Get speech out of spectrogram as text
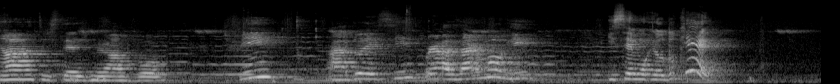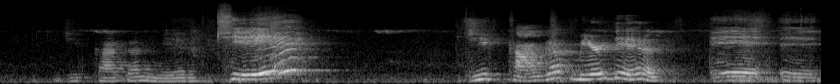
Ah, tristeza meu avô. Enfim, adoeci, por azar morri. E você morreu do quê? De caganeira. Quê? De caga merdeira. É, é,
